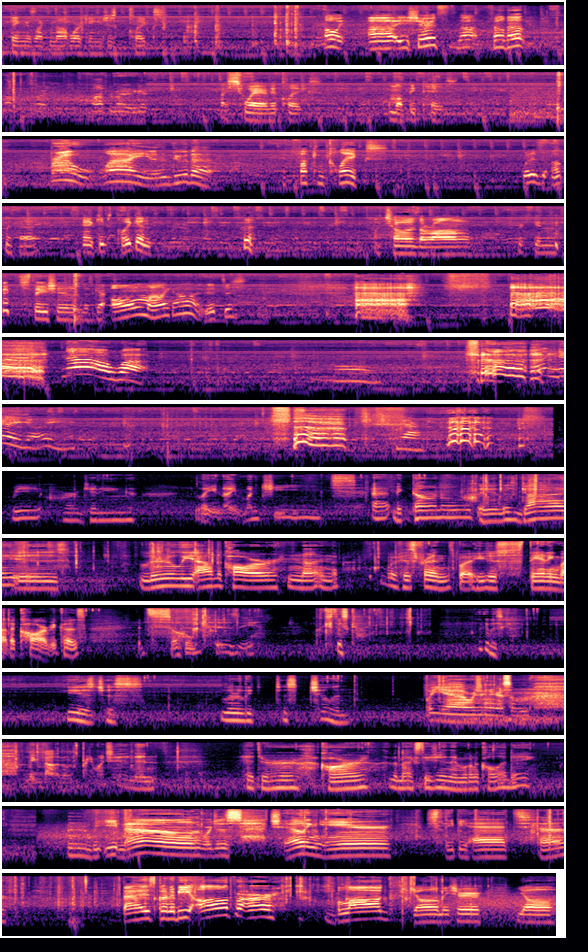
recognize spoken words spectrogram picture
thing is like not working, it just clicks. Oh, wait. uh, are you sure it's not filled up? I'll have to run it again. I swear if it clicks, I'm gonna be pissed. Bro, why does it do that? It fucking clicks. What is up with that? And it keeps clicking. I chose the wrong freaking station. This guy. Oh my god! It just. Ah. Ah. No! Ah. Yeah. We are getting late night munchies at McDonald's, and this guy is literally out of the car, not in the with his friends, but he's just standing by the car because it's so busy. Look at this guy. Look at this guy. He is just literally just chilling. But yeah, we're just gonna get some McDonald's, pretty much it, and then head to her car at the Max station, and we're gonna call it a day. Mm, we eat now. We're just chilling here. Sleepyhead, huh? That is gonna be all for our vlog. Y'all make sure y'all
